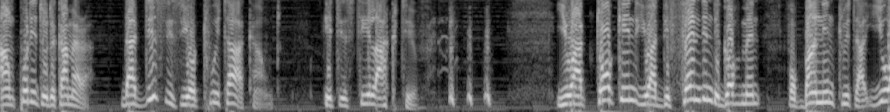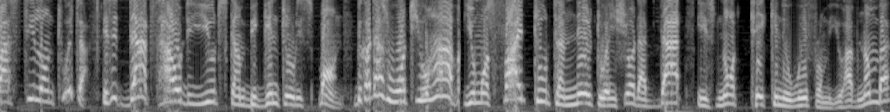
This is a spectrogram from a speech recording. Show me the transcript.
and put it to the camera that this is your Twitter account. It is still active. You are talking, you are defending the government for banning Twitter, you are still on Twitter. Is it that's how the youths can begin to respond? Because that's what you have. You must fight tooth and nail to ensure that that is not taken away from you. You have number,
